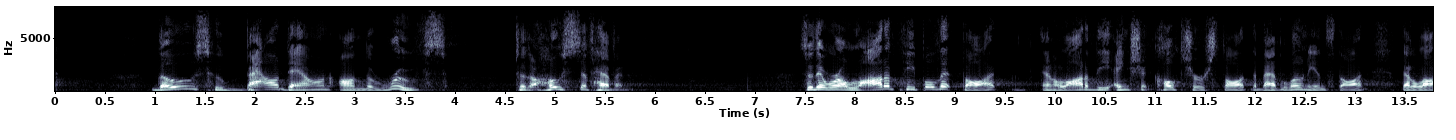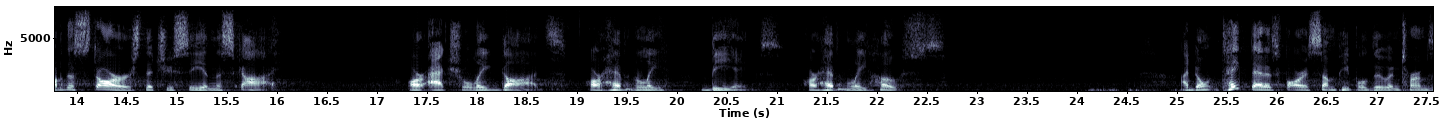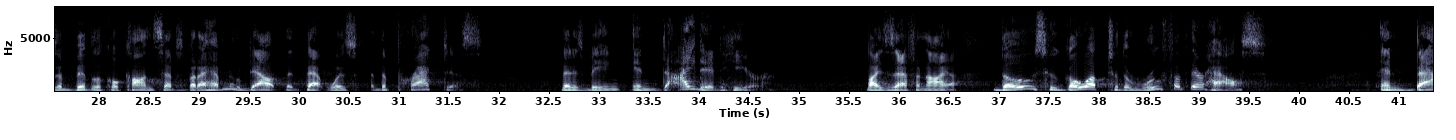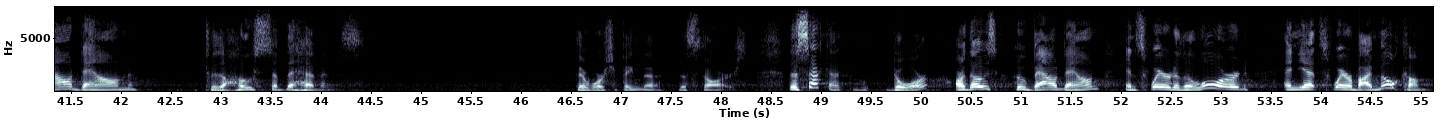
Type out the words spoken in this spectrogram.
Those who bow down on the roofs to the hosts of heaven. So there were a lot of people that thought, and a lot of the ancient cultures thought, the Babylonians thought, that a lot of the stars that you see in the sky are actually gods, are heavenly beings, are heavenly hosts. I don't take that as far as some people do in terms of biblical concepts, but I have no doubt that that was the practice that is being indicted here by Zephaniah. Those who go up to the roof of their house and bow down to the hosts of the heavens. They're worshiping the, the stars. The second door are those who bow down and swear to the Lord and yet swear by Milcom.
